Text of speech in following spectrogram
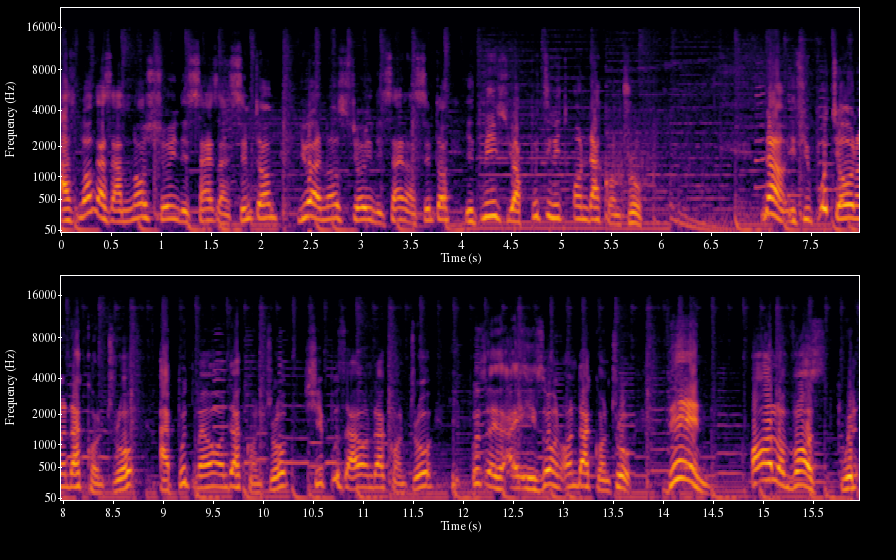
as long as i'm not showing the signs and symptoms you are not showing the signs and symptoms it means you are putting it under control. Now if you put your own under control i put my own under control she puts her under control he puts his own under control then all of us will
